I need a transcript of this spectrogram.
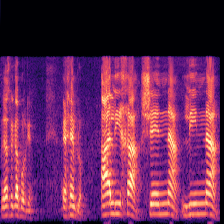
voy a explicar por qué. Ejemplo, alija, shena, lina,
